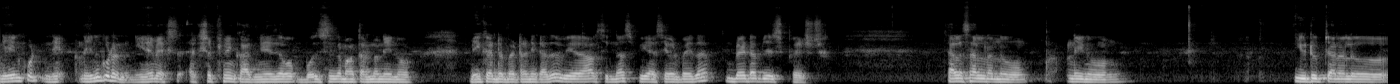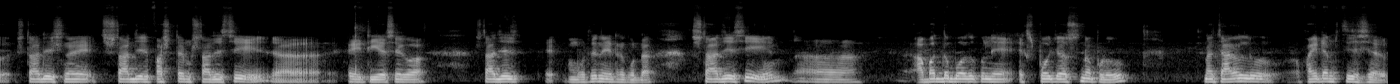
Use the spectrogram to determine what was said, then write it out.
నేను కూడా నేను కూడా నేనేం ఎక్స్ ఎక్సెప్షన్ ఏం కాదు. నేనేదో బోధించిన మాత్రాన నేను మీకంటే బెటర్ అని కాదు. We're all sinners we're saved by the blood of Jesus Christ చాలాసార్లు నన్ను నేను యూట్యూబ్ ఛానల్ స్టార్ట్ చేసిన స్టార్ట్ చేసి ఫస్ట్ టైం స్టార్ట్ చేసి ఎయిట్ ఇయర్స్ ఏగో స్టార్ట్ చేసి మోర్ దెన్ ఎయిట్ అనుకుంటా స్టార్ట్ చేసి అబద్ధ బోధకుల్ని ఎక్స్పోజ్ చేస్తున్నప్పుడు నా ఛానల్ ఫైవ్ టైమ్స్ తీసేశారు.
